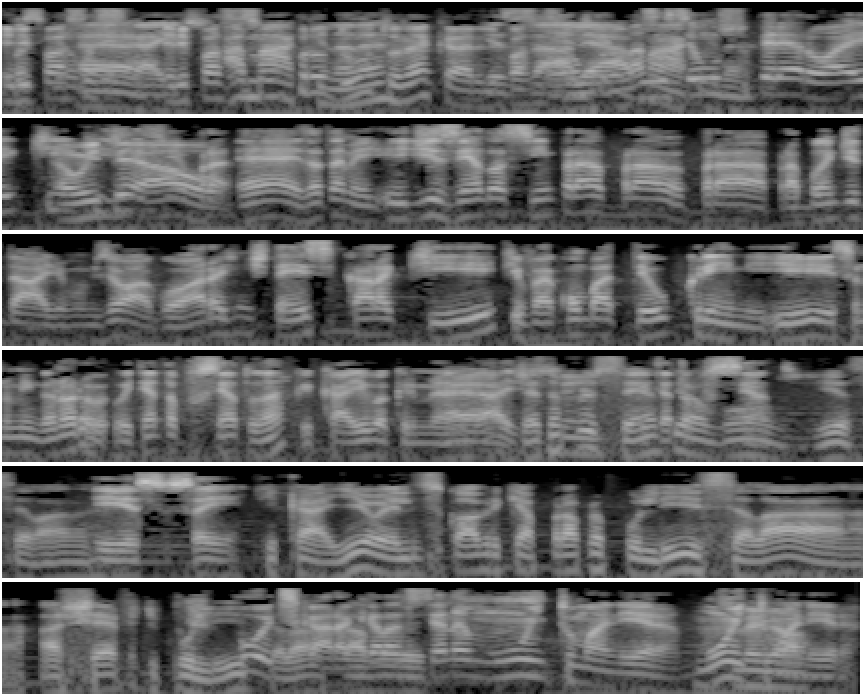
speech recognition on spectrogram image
Ele passa, é, ele passa a, ser máquina, um produto, né, né cara? Ele Exato. passa, ele, ele passa a ser um super-herói que. É o ideal. Pra, é, exatamente. E dizendo assim pra, pra, pra, pra bandidagem: vamos dizer, ó, agora a gente tem esse cara aqui que vai combater o crime. E, se não me engano, era 80%, né? Que caiu a criminalidade. É, 80%, Sim, 80%. em alguns dias, sei lá, né? Isso, isso aí. Que caiu, ele descobre que a própria polícia lá, a chefe de polícia. Putz, cara, aquela cena é muito maneira. Muito Legal. maneira.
